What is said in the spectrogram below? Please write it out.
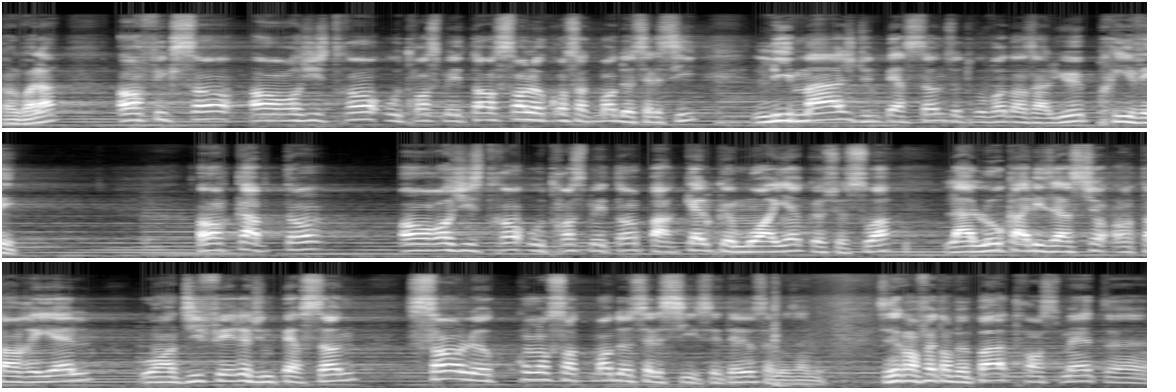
Donc voilà. En fixant, enregistrant ou transmettant sans le consentement de celle-ci l'image d'une personne se trouvant dans un lieu privé. En captant, enregistrant ou transmettant par quelque moyen que ce soit la localisation en temps réel ou en différé d'une personne sans le consentement de celle-ci. C'est terrible ça, mes amis. C'est-à-dire qu'en fait, on ne peut pas transmettre euh,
